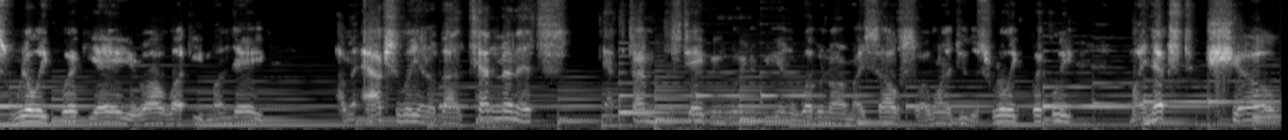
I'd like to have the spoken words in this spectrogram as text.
Just really quick, yay, you're all lucky Monday. I'm actually in about 10 minutes at the time of this taping going to be in a webinar myself, so I want to do this really quickly. My next show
